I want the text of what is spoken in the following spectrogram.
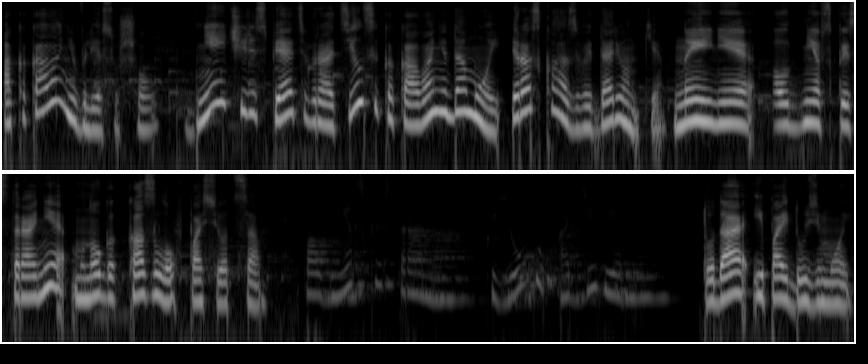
а Какованя в лес ушел. Дней через пять воротился Какованя домой и рассказывает Даренке. Ныне в Полдневской стороне много козлов пасется. Туда и пойду зимой.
